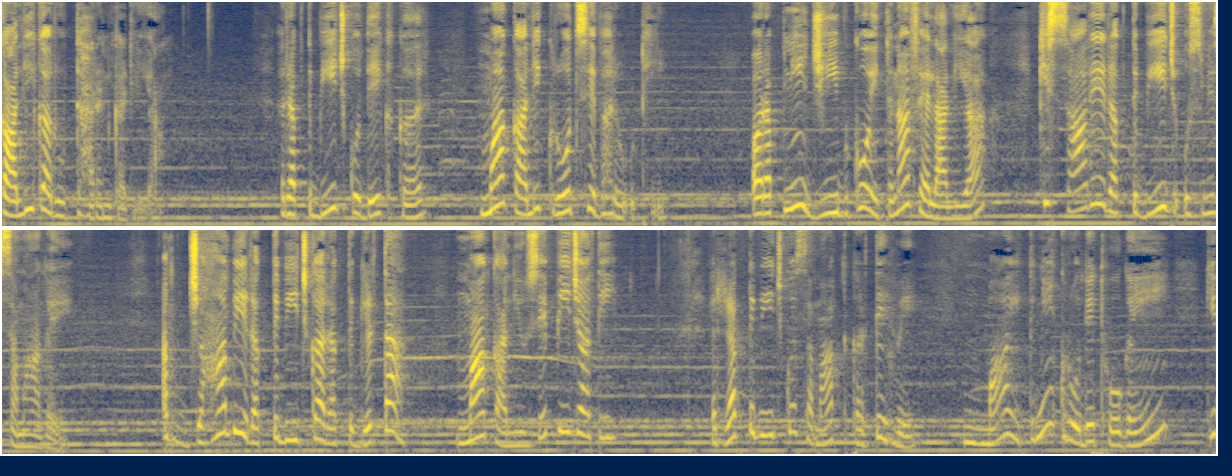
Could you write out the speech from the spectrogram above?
काली का रूप धारण कर लिया। रक्त बीज को देखकर माँ काली क्रोध से भर उठी और अपनी जीभ को इतना फैला लिया कि सारे रक्त बीज उसमें समा गए। अब जहाँ भी रक्त बीज का रक्त गिरता, माँ काली उसे पी जाती। रक्त बीज को समाप्त करते हुए माँ इतनी क्रोधित हो गईं कि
